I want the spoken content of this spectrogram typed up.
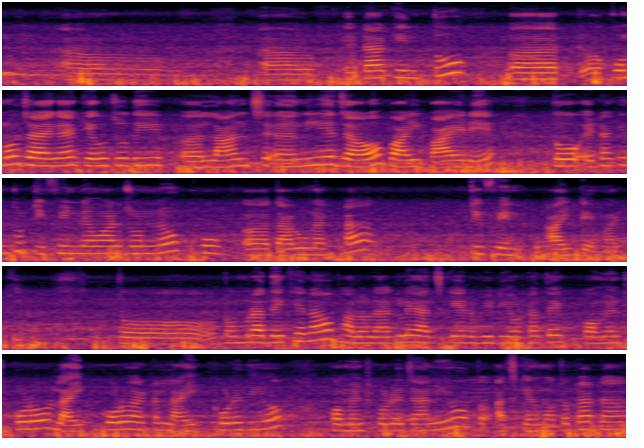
এটা কিন্তু কোনো জায়গায় কেউ যদি লাঞ্চ নিয়ে যাও বাড়ি, বাইরে তো এটা কিন্তু টিফিন নেওয়ার জন্যও খুব দারুণ একটা টিফিন আইটেম আর কি। তো তোমরা দেখে নাও, ভালো লাগলে আজকের ভিডিওটাতে কমেন্ট করো লাইক করো, একটা লাইক করে দিও কমেন্ট করে জানিও। তো আজকের মতো টাটা।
